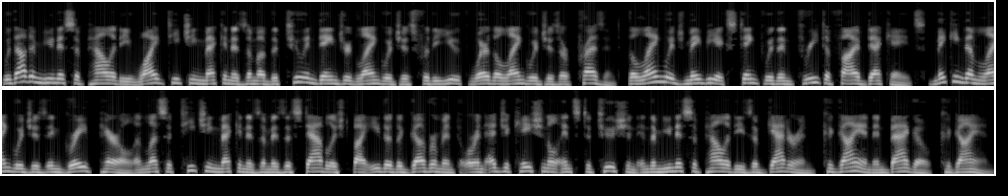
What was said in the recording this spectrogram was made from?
Without a municipality-wide teaching mechanism of the two endangered languages for the youth where the languages are present, the language may be extinct within three to five decades, making them languages in grave peril unless a teaching mechanism is established by either the government or an educational institution in the municipalities of Gattaran, Cagayan and Baggao, Cagayan.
